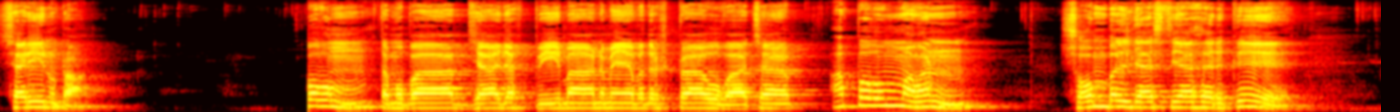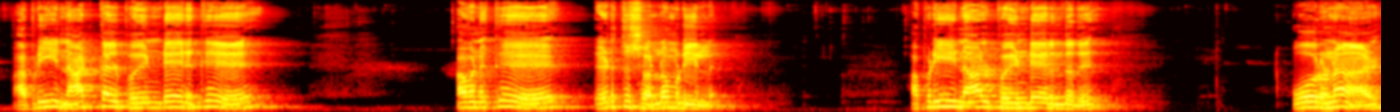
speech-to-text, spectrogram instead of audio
சரின்னுட்டான். அப்பவும் தமுபாத்தியாய பீமானமேவ திருஷ்டா உவாச்ச. அப்பவும் அவன் சோம்பல் ஜாஸ்தியாக இருக்கு. அப்படி நாட்கள் போயிட்டே இருக்கு. அவனுக்கு எடுத்து சொல்ல முடியல. அப்படி நாள் போயிட்டே இருந்தது. ஒரு நாள்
